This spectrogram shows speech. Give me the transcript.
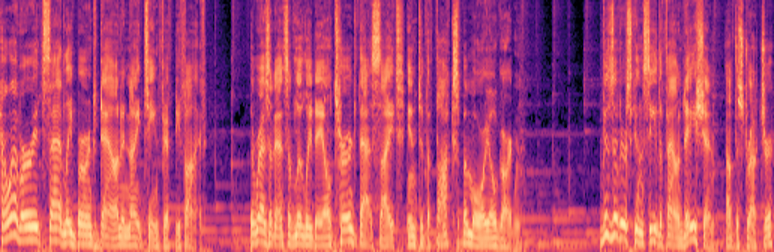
However, it sadly burned down in 1955. The residents of Lily Dale turned that site into the Fox Memorial Garden. Visitors can see the foundation of the structure,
